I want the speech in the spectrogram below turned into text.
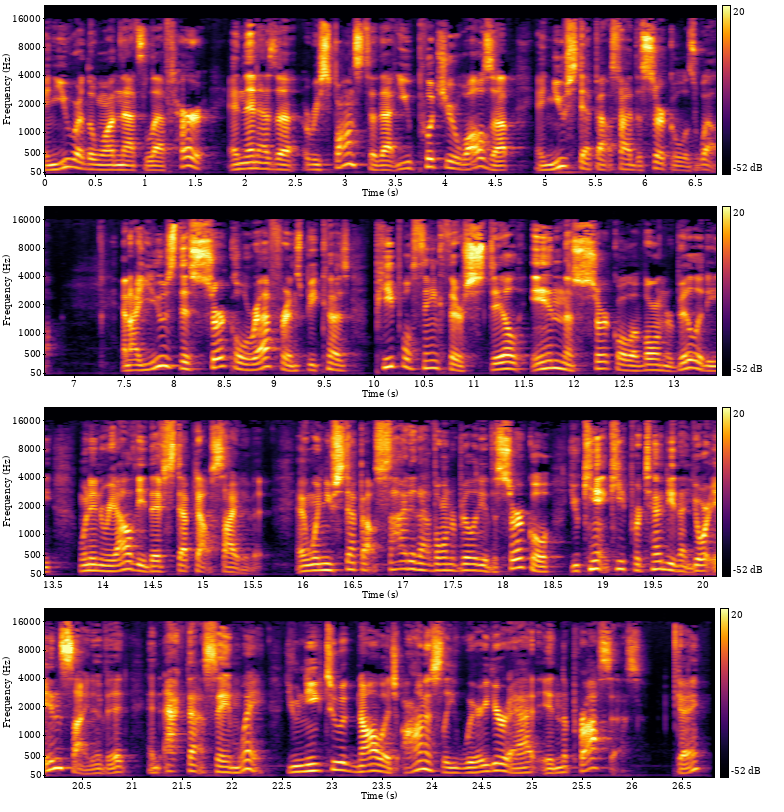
and you are the one that's left hurt. And then as a response to that, you put your walls up and you step outside the circle as well. And I use this circle reference because people think they're still in the circle of vulnerability when in reality they've stepped outside of it. And when you step outside of that vulnerability of the circle, you can't keep pretending that you're inside of it and act that same way. You need to acknowledge honestly where you're at in the process. Okay?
